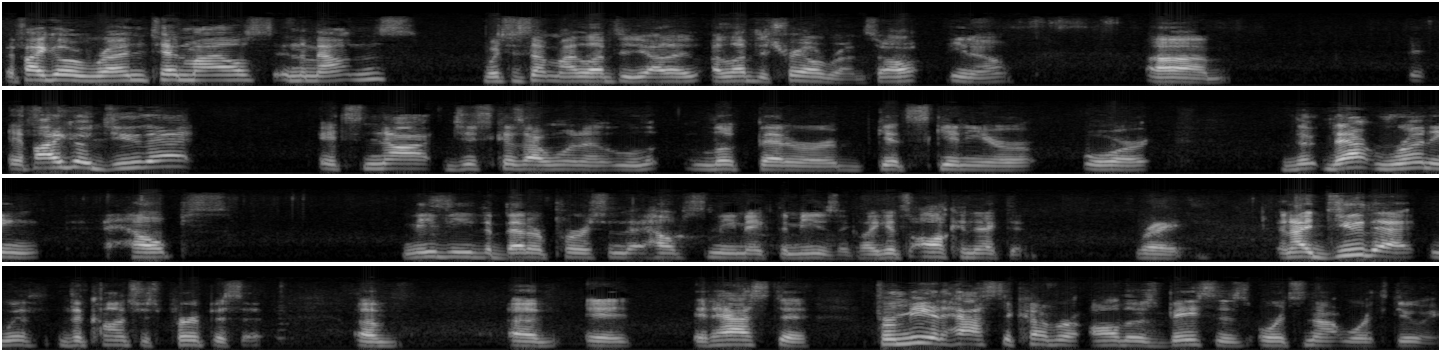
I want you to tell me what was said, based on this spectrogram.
if I go run ten miles in the mountains, which is something I love to do. I, I love to trail run. So I'll, you know, um, if I go do that, it's not just because I want to l- look better or get skinnier or th- that running helps me be the better person that helps me make the music. Like it's all connected Right. and I do that with the conscious purpose of of it. It has to, for me, it has to cover all those bases, or it's not worth doing.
